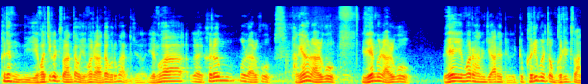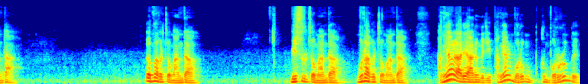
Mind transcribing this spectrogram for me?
그냥 영화 찍을 줄 안다고 영화를 안다고 그러면 안 되죠. 영화가 흐름을 알고 방향을 알고 유행을 알고 왜 영화를 하는지 알아야 돼요. 또 그림을 좀 그릴 줄 안다. 음악을 좀 안다. 미술을 좀 안다. 문학을 좀 안다. 방향을 알아야 아는 거지. 방향을 모르면 그 모르는 거예요.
